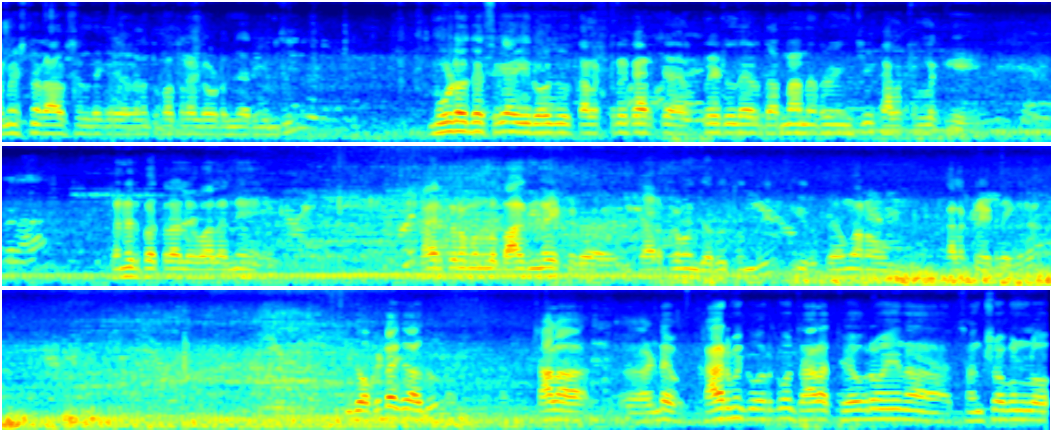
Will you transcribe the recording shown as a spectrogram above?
కమిషనర్ ఆఫీసుల దగ్గర వినతి పత్రాలు ఇవ్వడం జరిగింది. మూడో దశగా ఈరోజు కలెక్టర్ గారి కలెక్టరేట్ల దగ్గర ధర్నా నిర్వహించి కలెక్టర్లకి వినతి పత్రాలు ఇవ్వాలని కార్యక్రమంలో భాగంగా ఇక్కడ కార్యక్రమం జరుగుతుంది. ఈ భీమవరం కలెక్టరేట్ దగ్గర. ఇది ఒకటే కాదు చాలా అంటే కార్మిక వర్గం చాలా తీవ్రమైన సంక్షోభంలో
